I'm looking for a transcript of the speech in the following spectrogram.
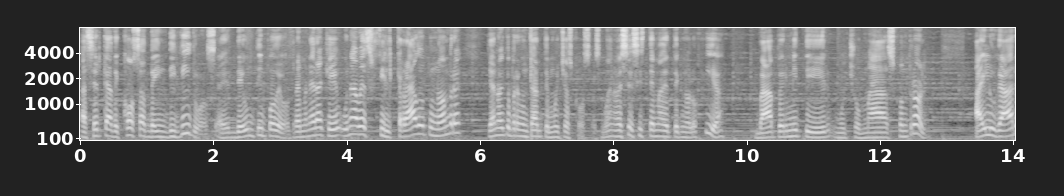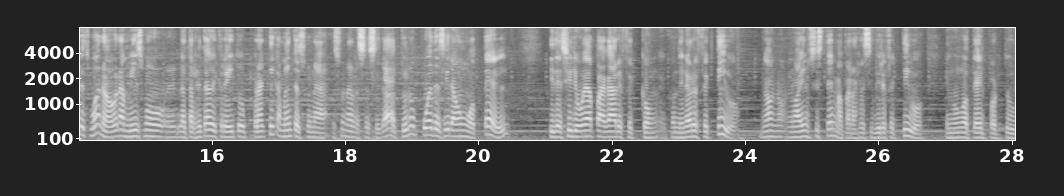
acerca de cosas de individuos eh, de un tipo o de otro. De manera que una vez filtrado tu nombre, ya no hay que preguntarte muchas cosas. Bueno, ese sistema de tecnología va a permitir mucho más control. Hay lugares, bueno, ahora mismo eh, la tarjeta de crédito prácticamente es una, es una necesidad. Tú no puedes ir a un hotel y decir yo voy a pagar con, con, dinero efectivo. No, no, no hay un sistema para recibir efectivo en un hotel por, tu,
